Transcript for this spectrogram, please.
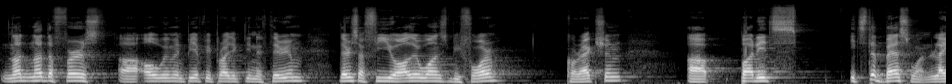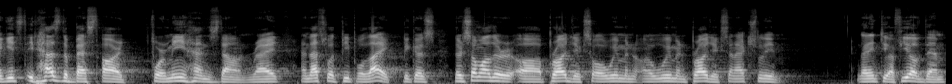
not, not the first uh, all women PFP project in Ethereum. There's a few other ones before, correction, uh, but it's it's the best one. Like it's it has the best art for me, hands down, right? And that's what people like because there's some other uh, projects, all women, all women projects, and actually got into a few of them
